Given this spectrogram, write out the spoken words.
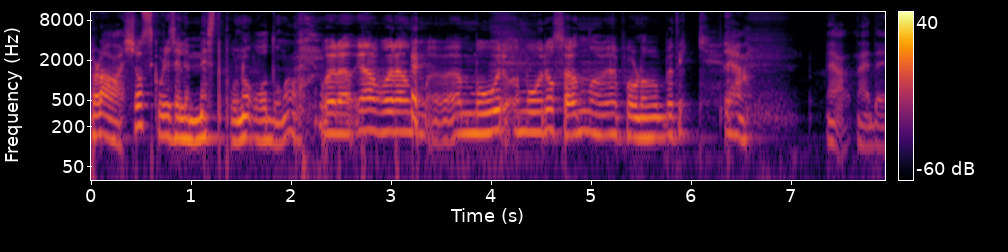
bladkiosk, hvor de selger mest porno og Donald. Hvor, ja, hvor en, en mor, mor og sønn over pornobutikk. Ja. ja nei, det,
